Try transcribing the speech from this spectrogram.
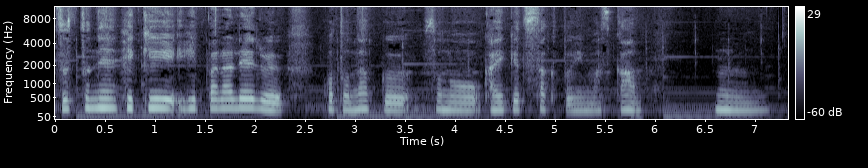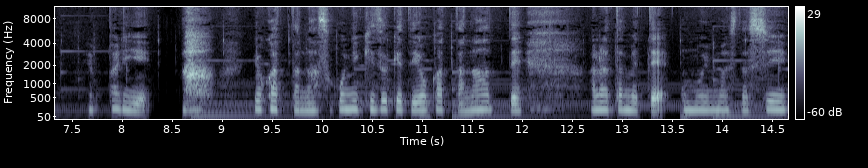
ずっとね、引き、引っ張られることなく、その解決策といいますか、うん、やっぱり、あ、よかったな、そこに気づけてよかったなって改めて思いましたし、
